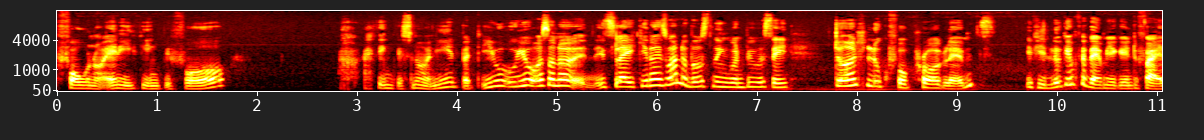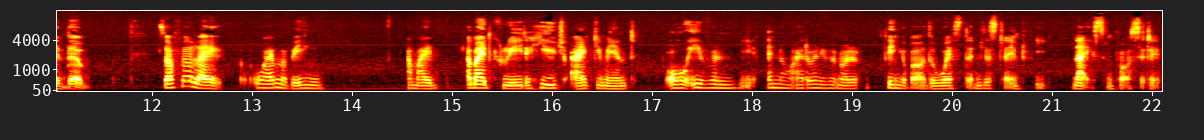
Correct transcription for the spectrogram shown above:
phone or anything before. I think there's no need, but you you also know it's like you know it's one of those things when people say, "Don't look for problems. If you're looking for them, you're going to find them." So I feel like why am I being? I might I might create a huge argument, or even you know I don't even want to think about the West. I'm just trying to be nice and positive.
